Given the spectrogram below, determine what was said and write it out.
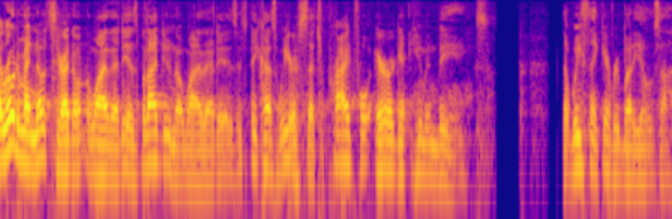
I wrote in my notes here, I don't know why that is, but I do know why that is. It's because we are such prideful, arrogant human beings that we think everybody owes us.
